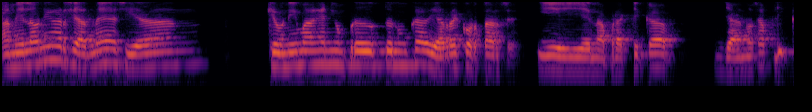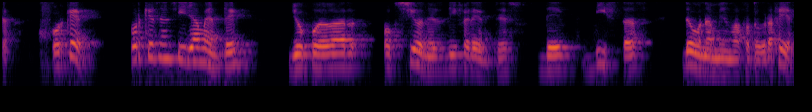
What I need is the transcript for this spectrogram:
A mí en la universidad me decían que una imagen y un producto nunca debía recortarse y en la práctica ya no se aplica. ¿Por qué? Porque sencillamente yo puedo dar opciones diferentes de vistas de una misma fotografía.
